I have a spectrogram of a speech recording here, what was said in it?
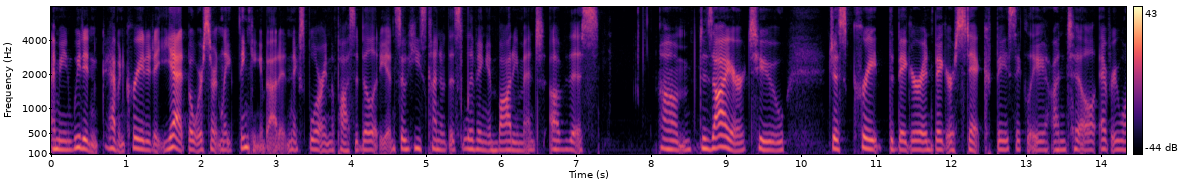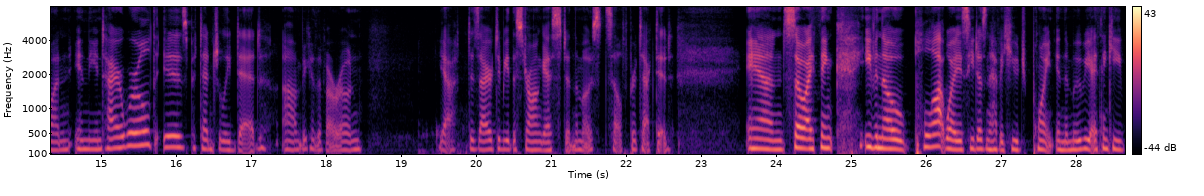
I mean, we didn't haven't created it yet, but we're certainly thinking about it and exploring the possibility. And so he's kind of this living embodiment of this um, desire to just create the bigger and bigger stick, basically, until everyone in the entire world is potentially dead um, because of our own, yeah, desire to be the strongest and the most self protected. And so I think even though plot wise he doesn't have a huge point in the movie, I think he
